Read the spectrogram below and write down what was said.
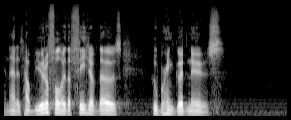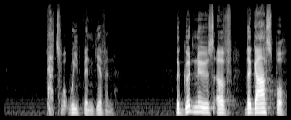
And that is how beautiful are the feet of those who bring good news. That's what we've been given the good news of the gospel.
